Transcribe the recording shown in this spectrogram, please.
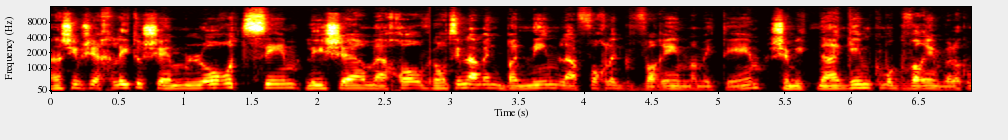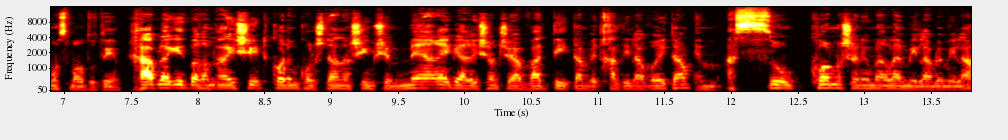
אנשים שהחליטו שהם לא רוצים להישאר מאחור ורוצים לאמן בנים להפוך לגברים אמיתיים, שמתנהגים כמו גברים ולא כמו סמרטוטים. חייב להגיד ברמה האישית, קודם כל שני אנשים שמהרגע הראשון שעבדתי איתם והתחלתי לעבוד איתם, הם עשו כל מה שאני אומר להם מילה במילה,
